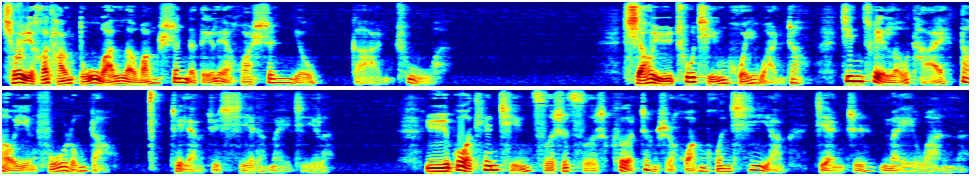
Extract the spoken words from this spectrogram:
秋雨荷塘读完了王申的《蝶恋花》，深有感触啊。小雨初晴回晚照，金翠楼台倒影芙蓉沼。这两句写的美极了。雨过天晴，此时此刻正是黄昏夕阳，简直美完了。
